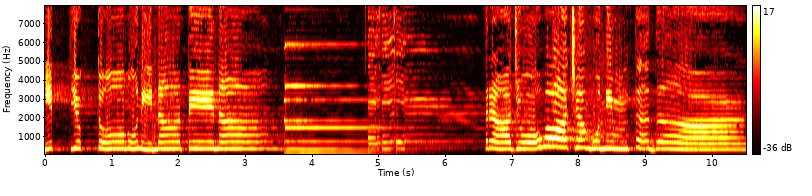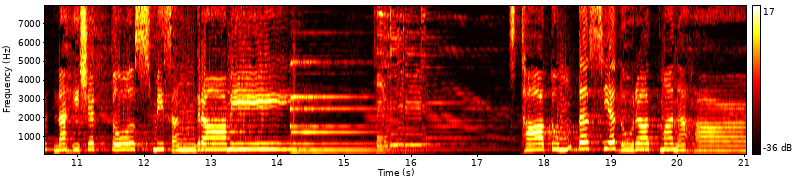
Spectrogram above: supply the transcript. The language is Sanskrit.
इत्युक्तो मुनिना तेन राजोवाच मुनिम् तदा। न हि शक्तोऽस्मि सङ्ग्रामे। स्थातुम् तस्य दुरात्मनः।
